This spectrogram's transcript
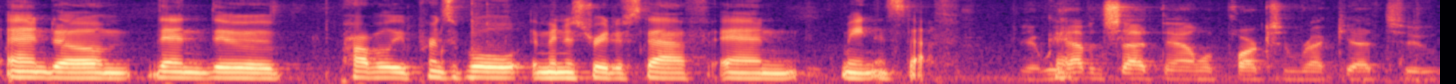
And um, then the, probably principal, administrative staff, and maintenance staff. Yeah, we Okay. haven't sat down with Parks and Rec yet to,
